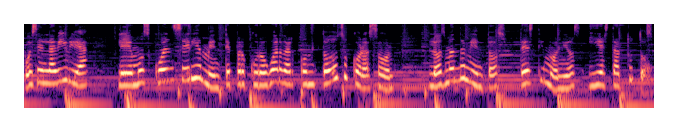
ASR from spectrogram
Pues en la Biblia leemos cuán seriamente procuró guardar con todo su corazón los mandamientos, testimonios y estatutos,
